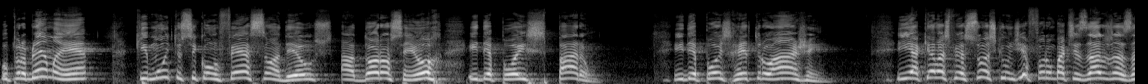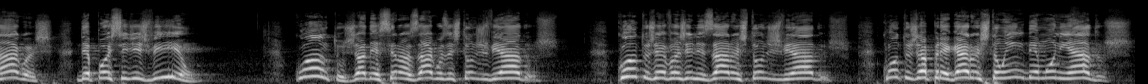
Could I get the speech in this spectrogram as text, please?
O problema é que muitos se confessam a Deus, adoram ao Senhor e depois param, e depois retroagem. E aquelas pessoas que um dia foram batizadas nas águas, depois se desviam. Quantos já desceram as águas estão desviados? Quantos já evangelizaram estão desviados? Quantos já pregaram estão endemoniados?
